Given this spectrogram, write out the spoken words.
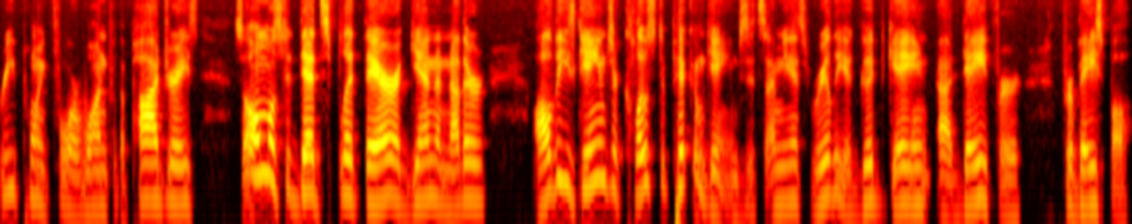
3.41 for the Padres. So almost a dead split there. Again, another. All these games are close to pick'em games. It's, I mean, it's really a good game uh, day for for baseball.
